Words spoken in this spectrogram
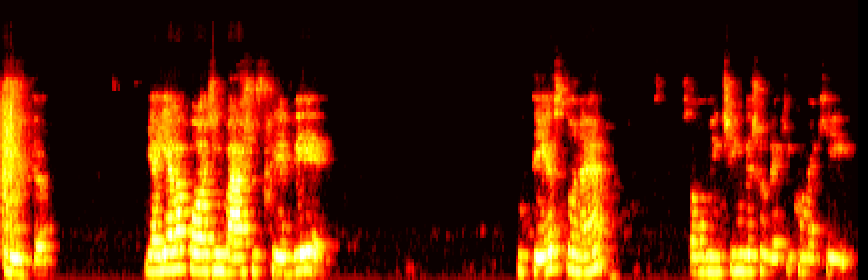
curta. E aí ela pode embaixo escrever o texto, né? Só um momentinho, deixa eu ver aqui como é que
